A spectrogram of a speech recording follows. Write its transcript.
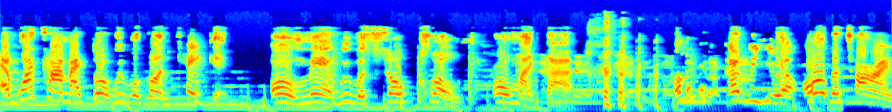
at one time, I thought we were gonna take it. Oh man, we were so close. Oh my God. Oh, every year, all the time.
